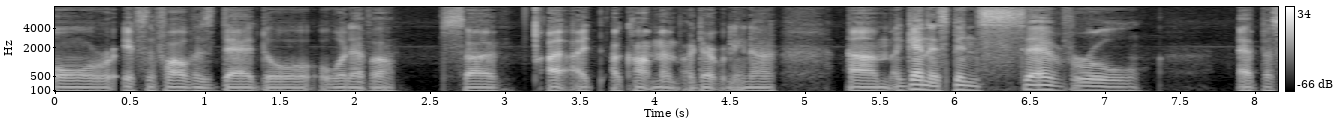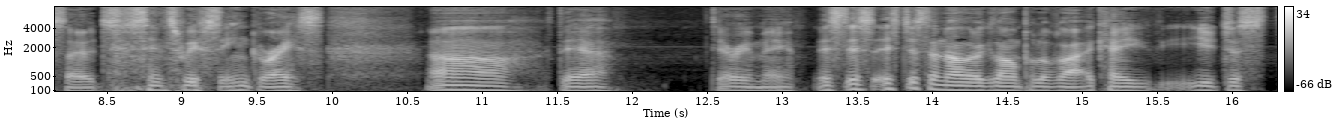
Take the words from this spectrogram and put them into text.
or if the father's dead or or whatever. So I, I, I can't remember. I don't really know. Um, again, it's been several episodes since we've seen Grace. Oh, dear, dearie me. It's just it's just another example of like, okay, you just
